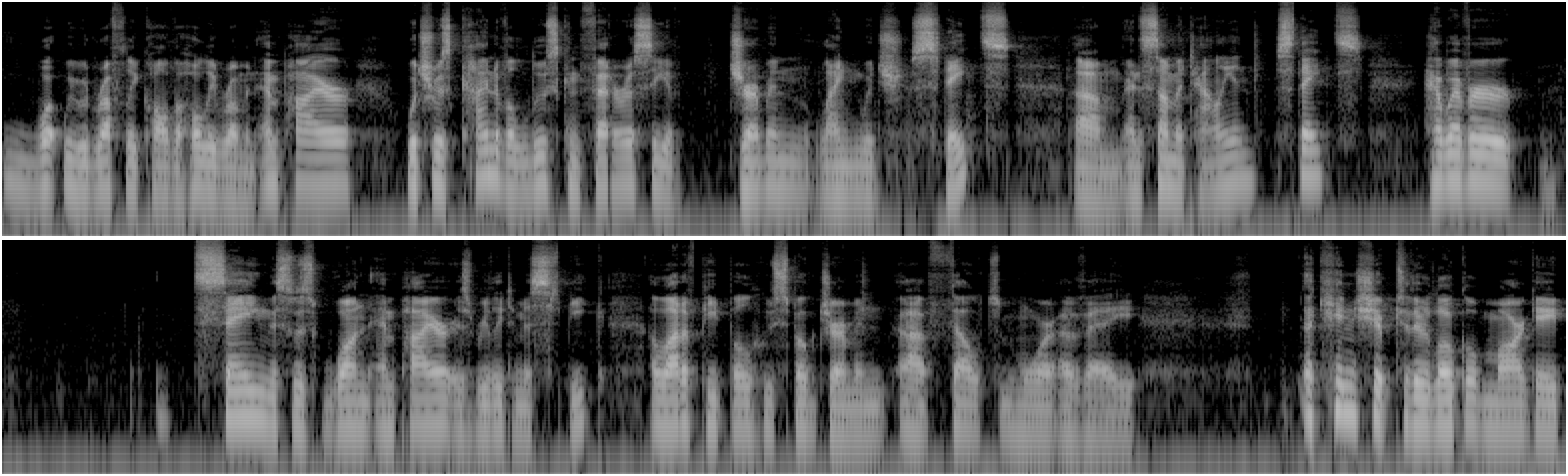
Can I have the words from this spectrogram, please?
what we would roughly call the Holy Roman Empire, which was kind of a loose confederacy of German language states um, and some Italian states. However, saying this was one empire is really to misspeak. A lot of people who spoke German uh, felt more of a a kinship to their local Margrave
